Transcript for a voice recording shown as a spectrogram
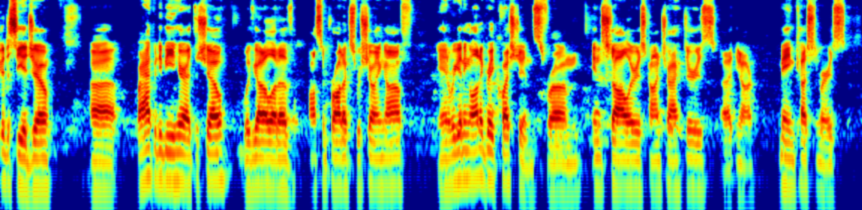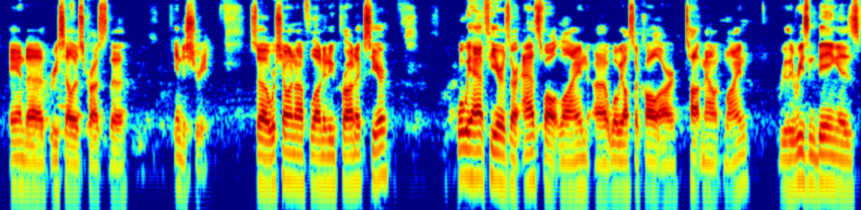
Good to see you, Joe. Uh, we're happy to be here at the show. We've got a lot of awesome products we're showing off, and we're getting a lot of great questions from installers, contractors, uh, you know, our main customers and uh, resellers across the industry. So we're showing off a lot of new products here. What we have here is our asphalt line, uh, what we also call our top mount line. Really, the reason being is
